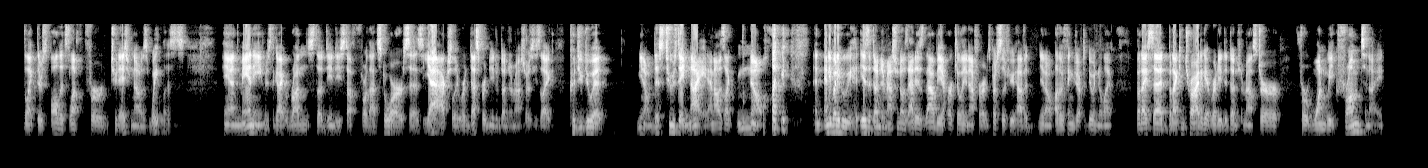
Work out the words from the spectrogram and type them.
like there's all that's left for two days from now is wait lists. And Manny, who's the guy who runs the D and D stuff for that store, says, "Yeah, actually, we're in desperate need of dungeon masters." He's like, "Could you do it, you know, this Tuesday night?" And I was like, "No." and anybody who is a dungeon master knows that is that would be a Herculean effort, especially if you have a you know other things you have to do in your life. But I said, "But I can try to get ready to dungeon master for one week from tonight,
